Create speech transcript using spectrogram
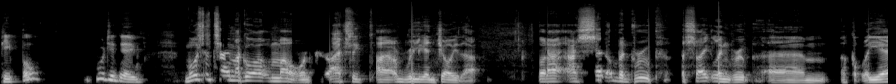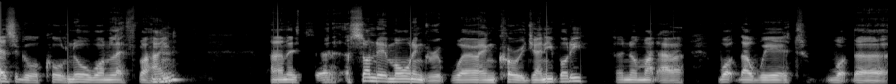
people? What do you do? Most of the time, I go out on my own. I actually, I really enjoy that. But I, I set up a group, a cycling group, um, a couple of years ago called No One Left Behind, and it's a, a Sunday morning group where I encourage anybody, uh, no matter what their weight, what their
